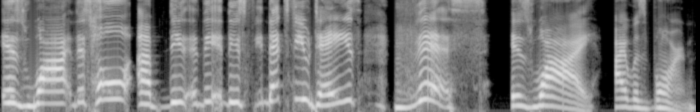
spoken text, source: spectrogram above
is why this whole uh, the, the, these next few days, this is why I was born.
